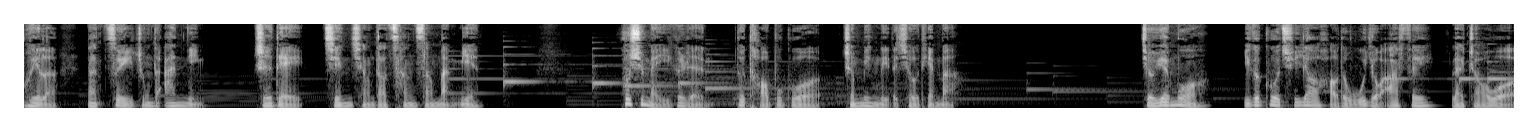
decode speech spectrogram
为了那最终的安宁，只得坚强到沧桑满面。或许每一个人都逃不过这命里的秋天吧。九月末，一个过去要好的舞友阿飞来找我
